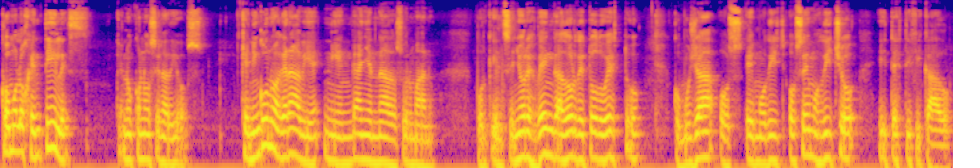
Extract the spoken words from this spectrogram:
como los gentiles que no conocen a Dios. Que ninguno agravie ni engañe en nada a su hermano, porque el Señor es vengador de todo esto, como ya os hemos, dicho, os hemos dicho y testificado.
